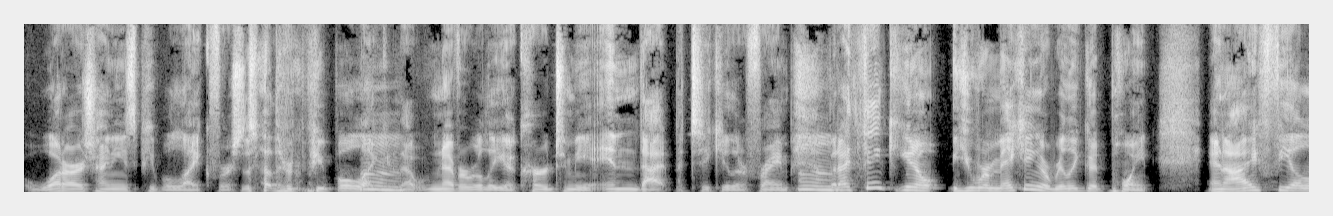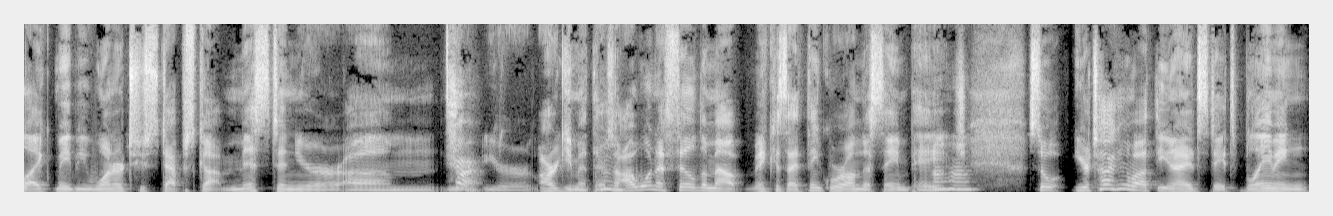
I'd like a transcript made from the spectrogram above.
what are Chinese people like versus other people. Like Mm. that never really occurred to me in that particular frame. Mm. But I think, you know, you were making a really good point, And I feel like maybe one or two steps got missed in your um Sure. your, your argument there. So Mhm. I want to fill them out because I think we're on the same page. Mhm. So you're talking about the United States blaming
